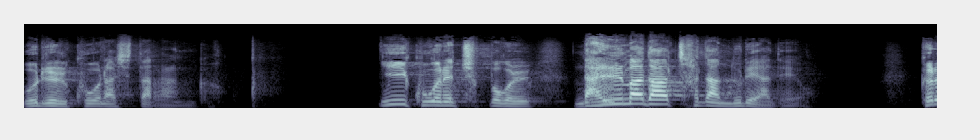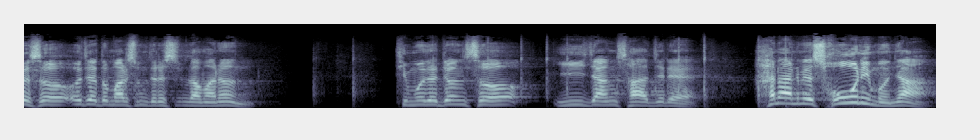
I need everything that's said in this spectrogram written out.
우리를 구원하시다라는 거. 이 구원의 축복을 날마다 찾아 누려야 돼요. 그래서 어제도 말씀드렸습니다마는 디모데전서 2장 4절에 하나님의 소원이 뭐냐?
